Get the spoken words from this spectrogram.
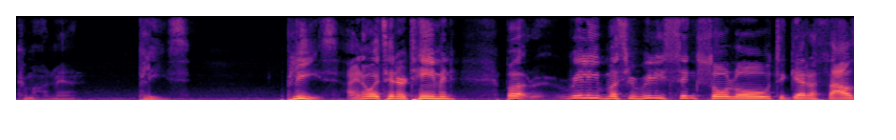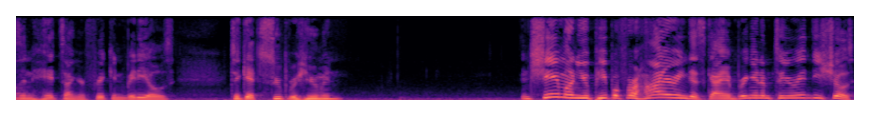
Come on, man. Please. Please, I know it's entertainment, but really, must you really sink so low to get a thousand hits on your freaking videos to get Super Humann? And shame on you people for hiring this guy and bringing him to your indie shows.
